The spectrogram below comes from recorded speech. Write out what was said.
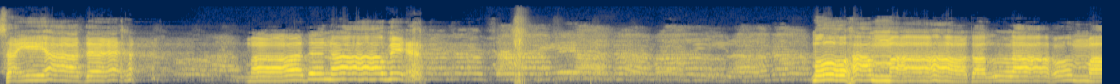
সৈয়াদ মাদনাবি মোহাম্মদ আল্লাহুম্মা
